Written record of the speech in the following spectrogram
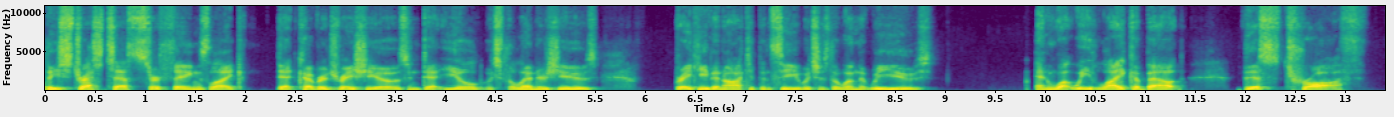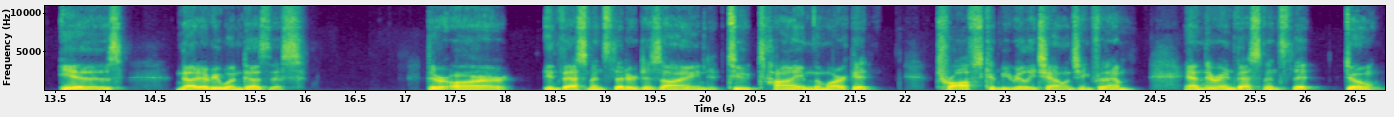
these stress tests are things like debt coverage ratios and debt yield, which the lenders use, break even occupancy, which is the one that we use. And what we like about this trough is not everyone does this. There are investments that are designed to time the market. Troughs can be really challenging for them. And there are investments that don't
